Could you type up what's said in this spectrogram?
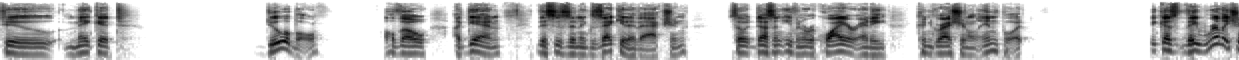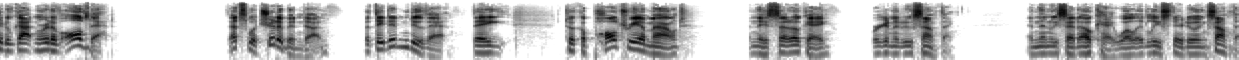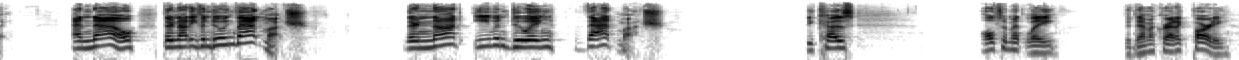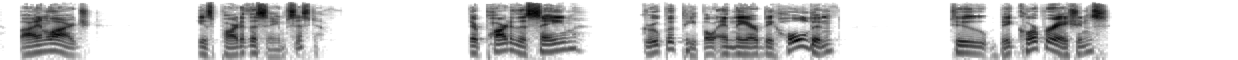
to make it doable. Although, again, this is an executive action, so it doesn't even require any congressional input because they really should have gotten rid of all debt. That's what should have been done. But they didn't do that. They took a paltry amount and they said, okay, we're going to do something. And then we said, okay, well, at least they're doing something. And now they're not even doing that much. They're not even doing that much. Because ultimately, the Democratic Party, by and large, is part of the same system. They're part of the same group of people, and they are beholden to big corporations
